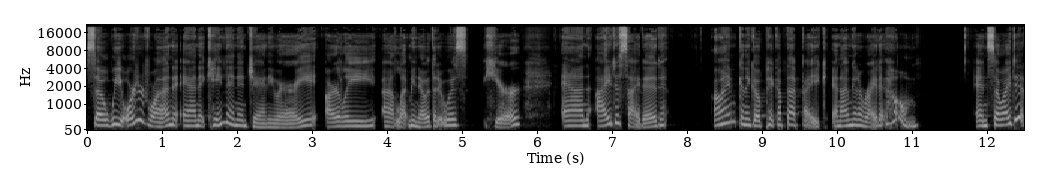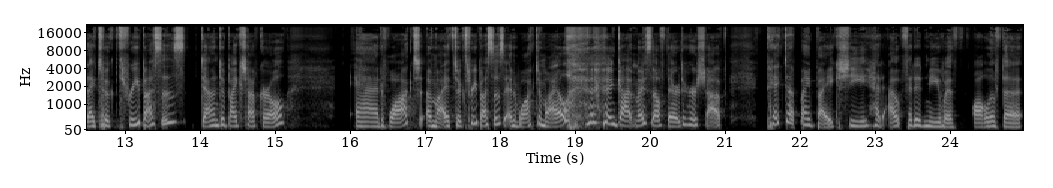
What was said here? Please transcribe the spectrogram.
So we ordered one and it came in in January. Arleigh uh, let me know that it was here. And I decided I'm going to go pick up that bike and I'm going to ride it home. And so I did. I took three buses down to Bike Shop Girl and walked a mile. I took three buses and walked a mile and got myself there to her shop. Picked up my bike. She had outfitted me with all of the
